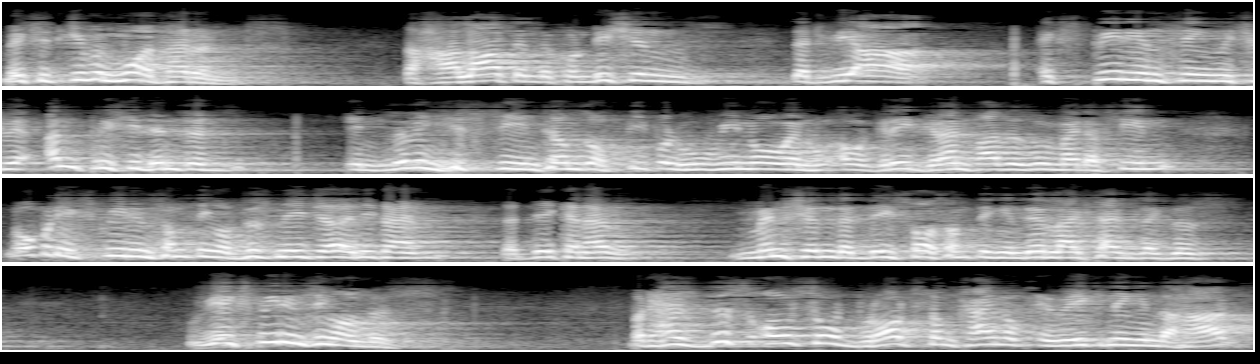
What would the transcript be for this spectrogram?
makes it even more apparent. The halat and the conditions that we are experiencing which were unprecedented in living history in terms of people who we know and our great grandfathers who might have seen. Nobody experienced something of this nature anytime that they can have mentioned that they saw something in their lifetimes like this. We are experiencing all this. But has this also brought some kind of awakening in the heart?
